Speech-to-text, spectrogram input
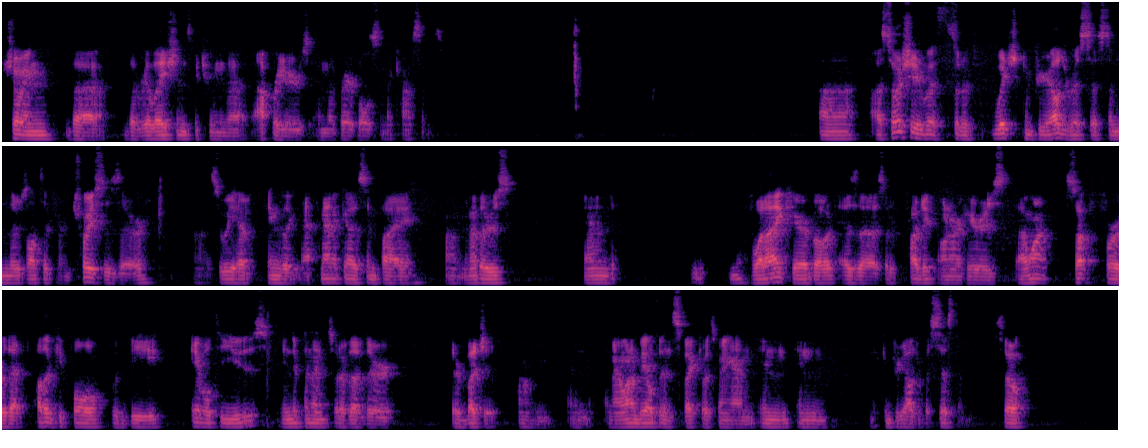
showing the, the relations between the operators and the variables and the constants. Uh, associated with sort of which computer algebra system, there's lots of different choices there. Uh, so we have things like Mathematica, SymPy, um, and others. And what I care about as a sort of project owner here is I want software that other people would be able to use, independent sort of of their their budget. Um, and, and I want to be able to inspect what's going on in, in the computer algebra system. So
